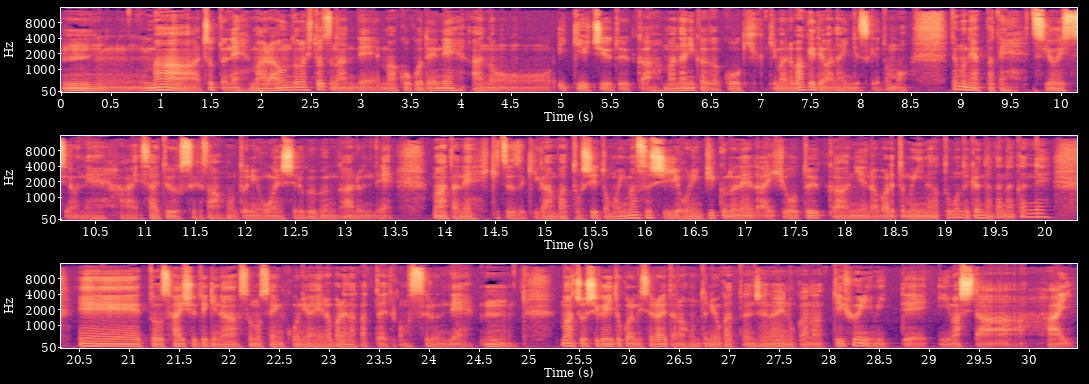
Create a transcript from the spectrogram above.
うん、まあ、ちょっとね、まあ、ラウンドの一つなんで、まあ、ここでね、あの、一騎打ちというか、まあ、何かが大きく決まるわけではないんですけども、でもね、やっぱね、強いっすよね。はい。斉藤洋介さん、本当に応援してる部分があるんで、またね、引き続き頑張ってほしいと思いますし、オリンピックのね、代表というか、に選ばれてもいいなと思うんだけど、なかなかね、えっー、と、最終的なその選考には選ばれなかったりとかもするんで、うん。まあ、調子がいいところ見せられたのは本当に良かったんじゃないのかなっていうふうに見ていました。はい。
